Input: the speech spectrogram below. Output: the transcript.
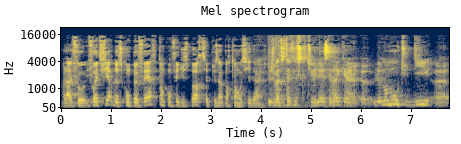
voilà, il faut il faut être fier de ce qu'on peut faire tant qu'on fait du sport, c'est le plus important aussi derrière. Je vois tout à fait ce que tu veux dire. C'est vrai que euh, le moment où tu te dis, euh,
